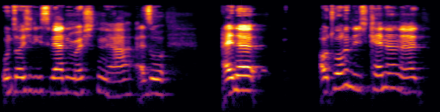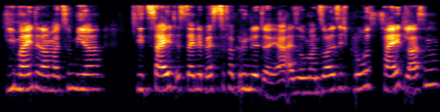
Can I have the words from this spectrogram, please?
und solche, die es werden möchten. Ja, also eine Autorin, die ich kenne, ne, die meinte dann mal zu mir, die Zeit ist deine beste Verbündete. Ja, also man soll sich bloß Zeit lassen.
